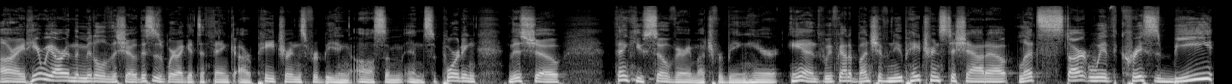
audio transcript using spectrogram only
All right, here we are in the middle of the show. This is where I get to thank our patrons for being awesome and supporting this show. Thank you so very much for being here. And we've got a bunch of new patrons to shout out. Let's start with Chris B,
